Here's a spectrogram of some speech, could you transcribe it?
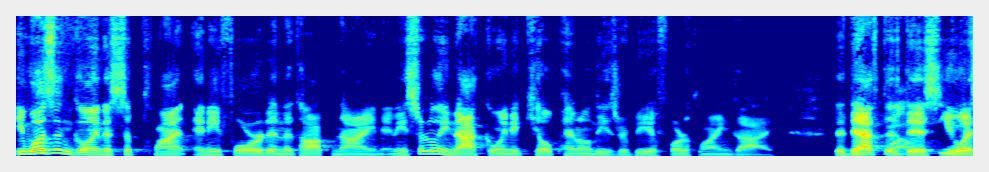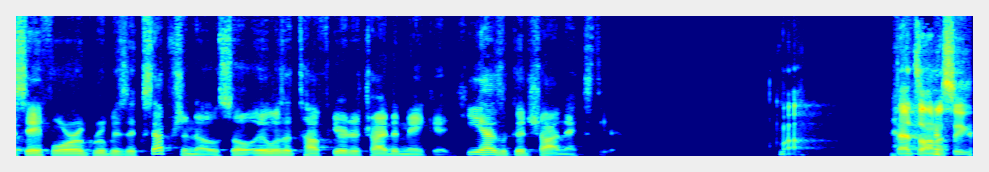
He wasn't going to supplant any forward in the top nine, and he's certainly not going to kill penalties or be a fourth line guy. The depth wow. of this USA forward group is exceptional, so it was a tough year to try to make it. He has a good shot next year. Wow. That's honestly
